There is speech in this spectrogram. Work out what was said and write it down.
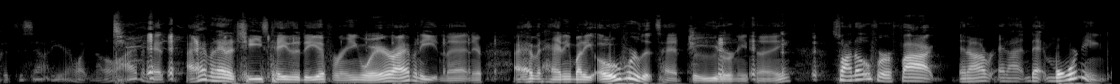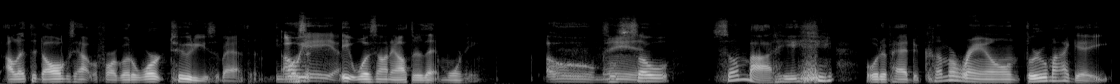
put this out here? I'm like, no, I haven't had I haven't had a cheese quesadilla for anywhere. I haven't eaten that in there. I haven't had anybody over that's had food or anything. so I know for a fact. And I and I that morning I let the dogs out before I go to work too to use the bathroom. It Oh, yeah, yeah. It was not out there that morning. Oh So, man. so somebody would have had to come around through my gate,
